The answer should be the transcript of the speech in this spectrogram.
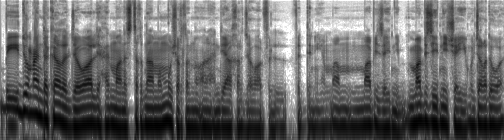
بيدوم عندك هذا الجوال لحد ما نستخدامه مو شرط إنه أنا عندي آخر جوال في في الدنيا. ما ما بيزيدني ما بيزيدني شيء. مجرد هو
